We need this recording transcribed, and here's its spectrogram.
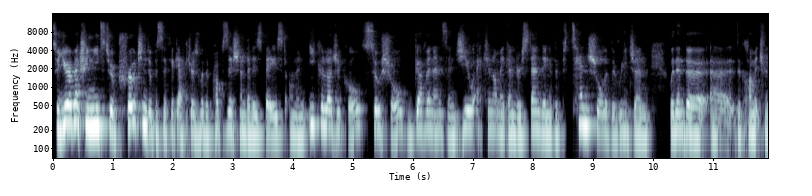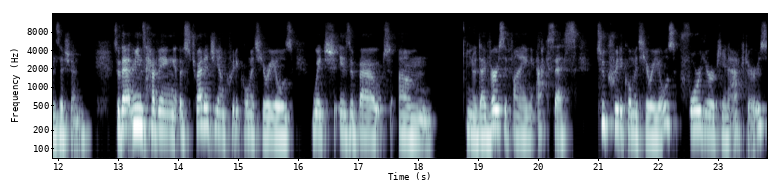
So Europe actually needs to approach Indo-Pacific actors with a proposition that is based on an ecological, social, governance, and geo-economic understanding of the potential of the region within the, uh, the climate transition. So that means having a strategy on critical materials, which is about um, you know, diversifying access to critical materials for European actors,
